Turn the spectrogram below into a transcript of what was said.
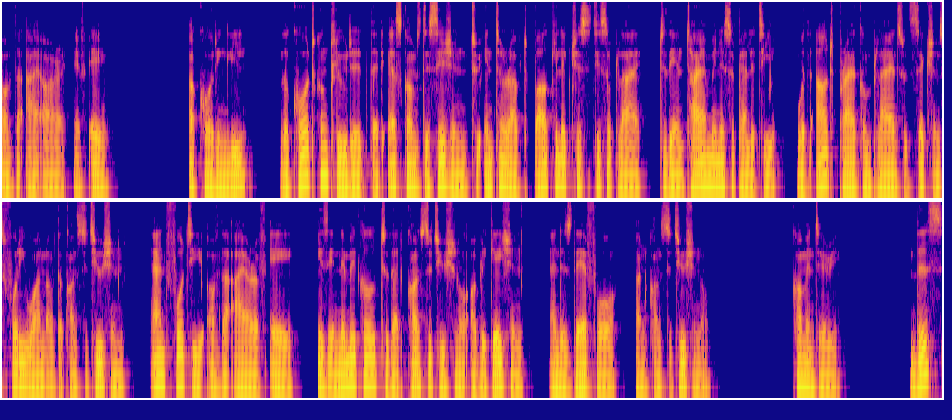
of the IRFA. Accordingly, the court concluded that Eskom's decision to interrupt bulk electricity supply to the entire municipality without prior compliance with sections 41 of the Constitution and 40 of the IRFA is inimical to that constitutional obligation and is therefore unconstitutional. Commentary This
